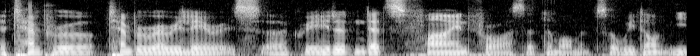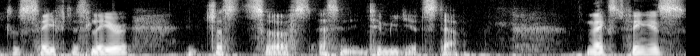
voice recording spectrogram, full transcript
a tempor temporary layer is uh, created and that's fine for us at the moment. So we don't need to save this layer. It just serves as an intermediate step. The next thing is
